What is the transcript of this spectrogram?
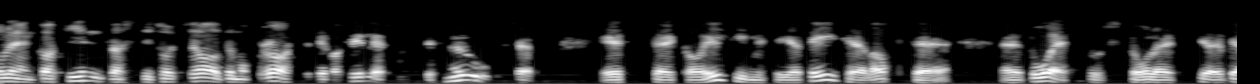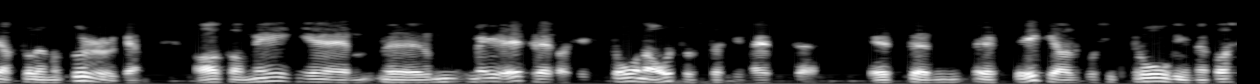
olen ka kindlasti sotsiaaldemokraatidega selles mõttes nõus, et ka esimese ja teise lapse toetust oleks, peaks olema kõrgem. Aga meie, meie EKRE-ga siis toona otsustasime, et, et, et esialgu siis proovime kas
